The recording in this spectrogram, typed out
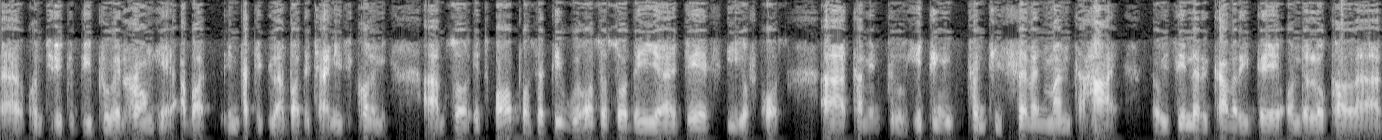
uh, continue to be proven wrong here about, in particular, about the Chinese economy. Um, so it's all positive. We also saw the uh, JSE, of course, uh, coming through, hitting 27-month high. So we've seen the recovery there on the local uh,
